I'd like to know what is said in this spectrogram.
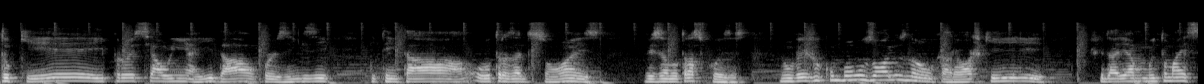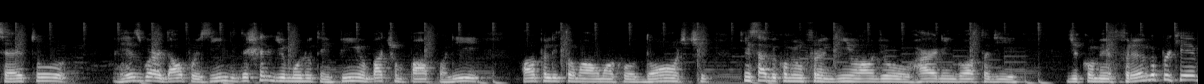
do que ir pro esse all-in aí, dar o Porzingis e, e tentar outras adições, visando outras coisas. Não vejo com bons olhos não, cara. Eu acho que, acho que daria muito mais certo resguardar o Porzingis, deixa ele de molho um tempinho, bate um papo ali, fala para ele tomar uma com o Doncic, quem sabe comer um franguinho lá onde o Harden gosta de, de comer frango, porque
